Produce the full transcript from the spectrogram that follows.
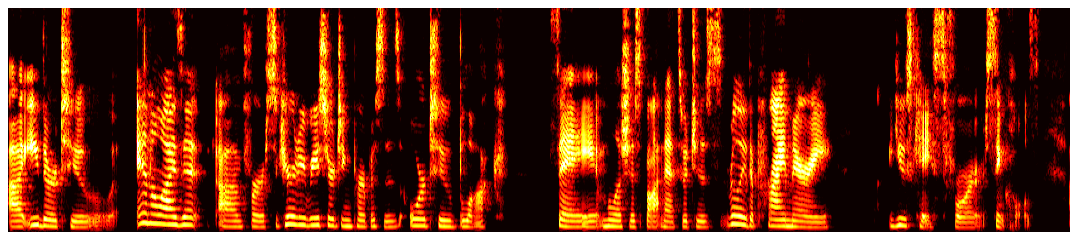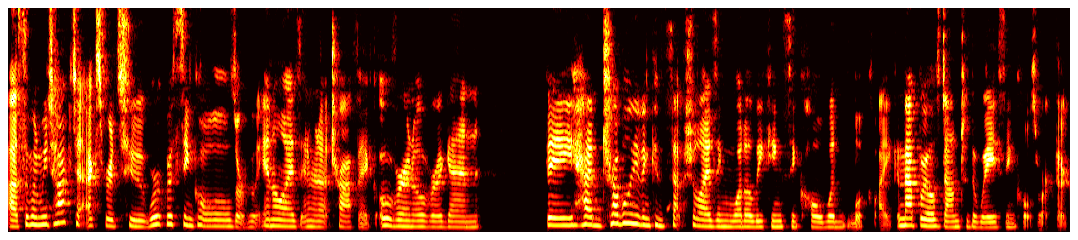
uh, either to analyze it uh, for security researching purposes or to block, say, malicious botnets, which is really the primary use case for sinkholes. Uh, so when we talk to experts who work with sinkholes or who analyze internet traffic over and over again, they had trouble even conceptualizing what a leaking sinkhole would look like. And that boils down to the way sinkholes work. They're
